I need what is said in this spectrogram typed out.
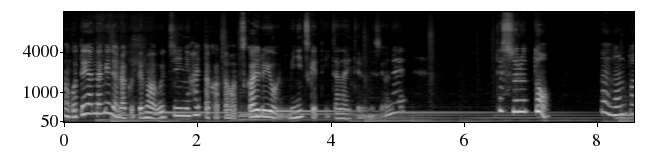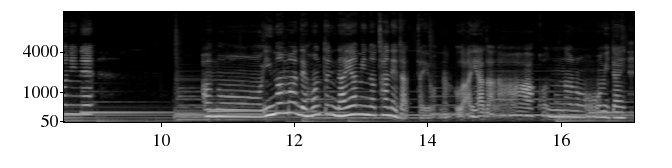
まあ、ご提案だけじゃなくて、まあ、うちに入った方は使えるように身につけていただいてるんですよね。ですると、もう本当にね、あのー、今まで本当に悩みの種だったような、うわ、嫌だなこんなの、みたいに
